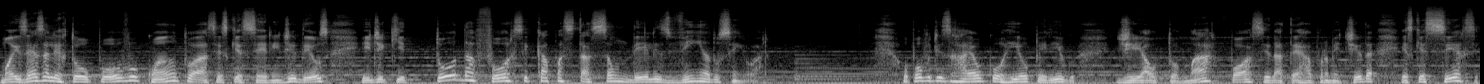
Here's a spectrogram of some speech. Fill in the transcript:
Moisés alertou o povo quanto a se esquecerem de Deus e de que toda a força e capacitação deles vinha do Senhor. O povo de Israel corria o perigo de, ao tomar posse da terra prometida, esquecer-se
